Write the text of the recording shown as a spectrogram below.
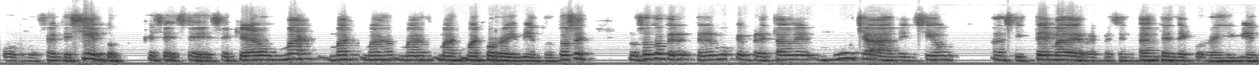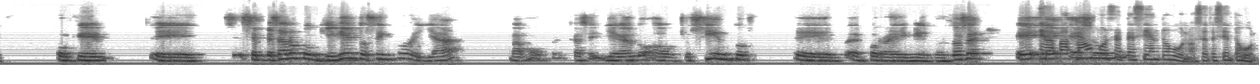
por 700, que se, se, crearon más, más, más, más, más, más corregimientos. Entonces, nosotros tenemos que prestarle mucha atención al sistema de representantes de corregimiento, porque eh, se empezaron con 505 y ya vamos casi llegando a 800 eh, corregimientos. Entonces, eh, eh, vamos por 701, 701.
